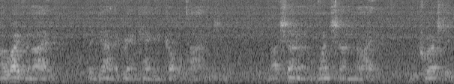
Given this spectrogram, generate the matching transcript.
my wife and I have been down the Grand Canyon a couple times. And my son and one son and I, we crossed it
